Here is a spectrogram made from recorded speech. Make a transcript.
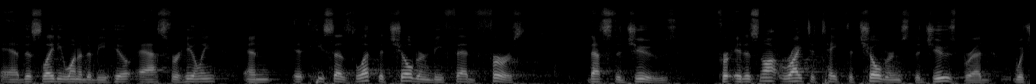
and this lady wanted to be asked for healing, and it, he says, "Let the children be fed first." That's the Jews, for it is not right to take the children's, the Jews' bread, which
